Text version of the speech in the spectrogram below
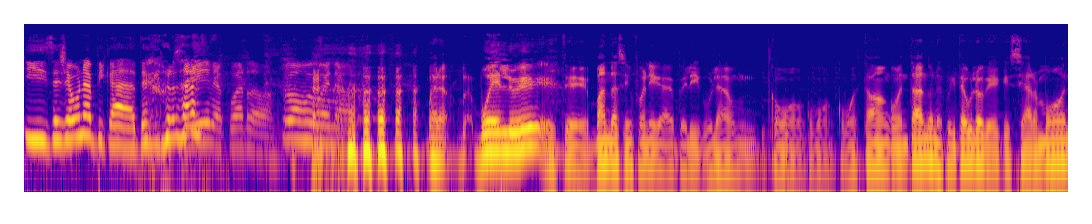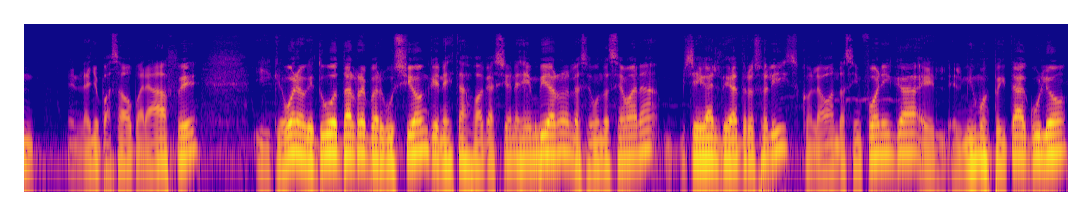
y se llevó una picada, ¿te acordás? Sí, me acuerdo. Estuvo muy bueno. bueno, vuelve este, Banda Sinfónica de Película, un, como, como, como estaban comentando, un espectáculo que, que se armó en, en el año pasado para AFE y que bueno, que tuvo tal repercusión que en estas vacaciones de invierno, en la segunda semana, llega el Teatro Solís con la banda sinfónica, el, el mismo espectáculo,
